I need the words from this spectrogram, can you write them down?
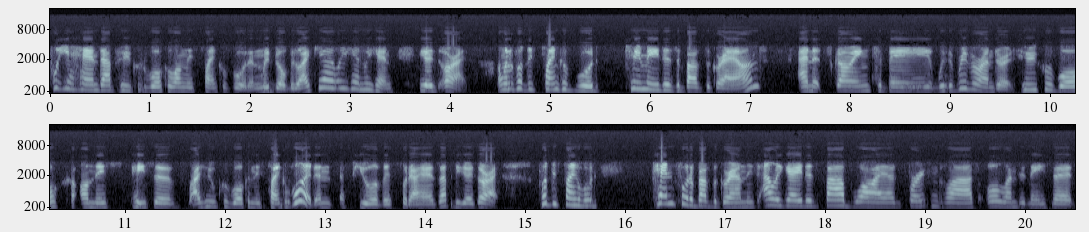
put your hand up who could walk along this plank of wood. And we'd all be like, yeah, we can, we can. He goes, all right, I'm going to put this plank of wood two metres above the ground and it's going to be with a river under it. Who could walk on this piece of, like, who could walk on this plank of wood? And a few of us put our hands up and he goes, all right, put this plank of wood 10 foot above the ground. There's alligators, barbed wire, broken glass, all underneath it.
